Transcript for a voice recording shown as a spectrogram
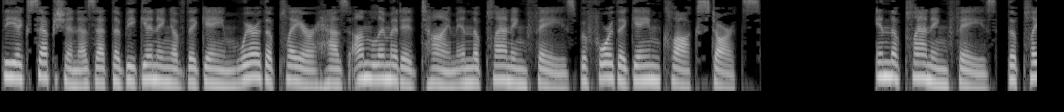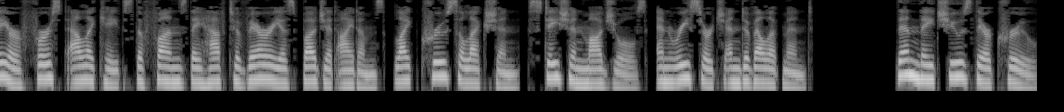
The exception is at the beginning of the game where the player has unlimited time in the planning phase before the game clock starts. In the planning phase, the player first allocates the funds they have to various budget items, like crew selection, station modules, and research and development. Then they choose their crew,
